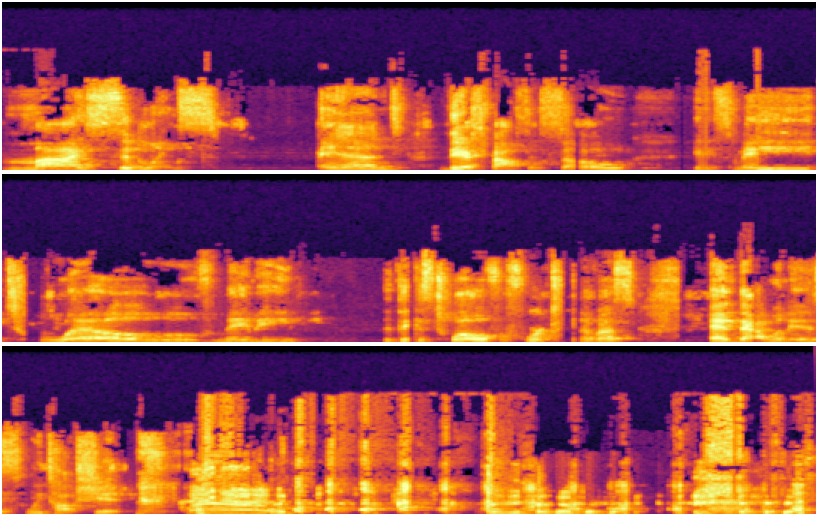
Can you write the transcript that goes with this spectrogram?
my siblings and their spouses. So it's maybe 12, maybe. I think it's 12 or 14 of us. And that one is We Talk Shit. I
